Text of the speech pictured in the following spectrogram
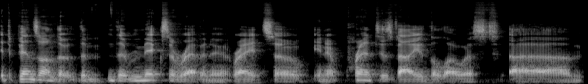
it depends on the, the, the mix of revenue, right? So you know, print is valued the lowest. Um,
